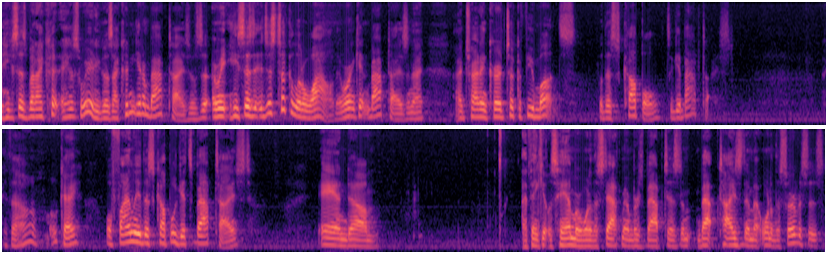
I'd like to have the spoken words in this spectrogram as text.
he says, but I couldn't. It was weird. He goes, I couldn't get them baptized. It was, I mean, he says it just took a little while. They weren't getting baptized, and I, I tried to encourage. It took a few months for this couple to get baptized. He thought, oh, okay. Well, finally, this couple gets baptized, and um, I think it was him or one of the staff members baptized them, baptized them at one of the services,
